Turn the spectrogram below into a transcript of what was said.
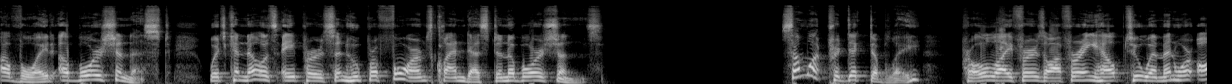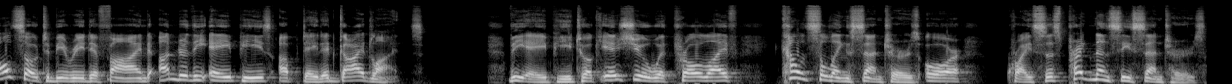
Avoid abortionist, which connotes a person who performs clandestine abortions. Somewhat predictably, pro lifers offering help to women were also to be redefined under the AP's updated guidelines. The AP took issue with pro life counseling centers or crisis pregnancy centers,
